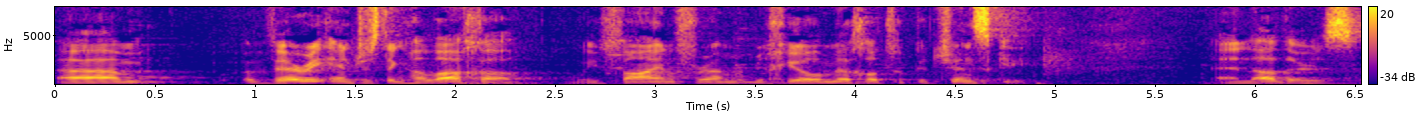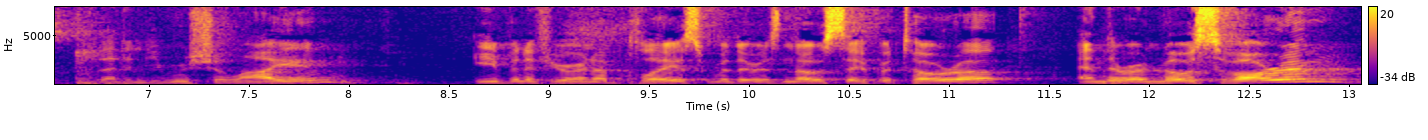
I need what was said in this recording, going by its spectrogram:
um, a very interesting halacha we find from Rabbi Chiel Michal Tukachinsky and others that in Yerushalayim, even if you're in a place where there is no Sefer Torah and there are no Svarim,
